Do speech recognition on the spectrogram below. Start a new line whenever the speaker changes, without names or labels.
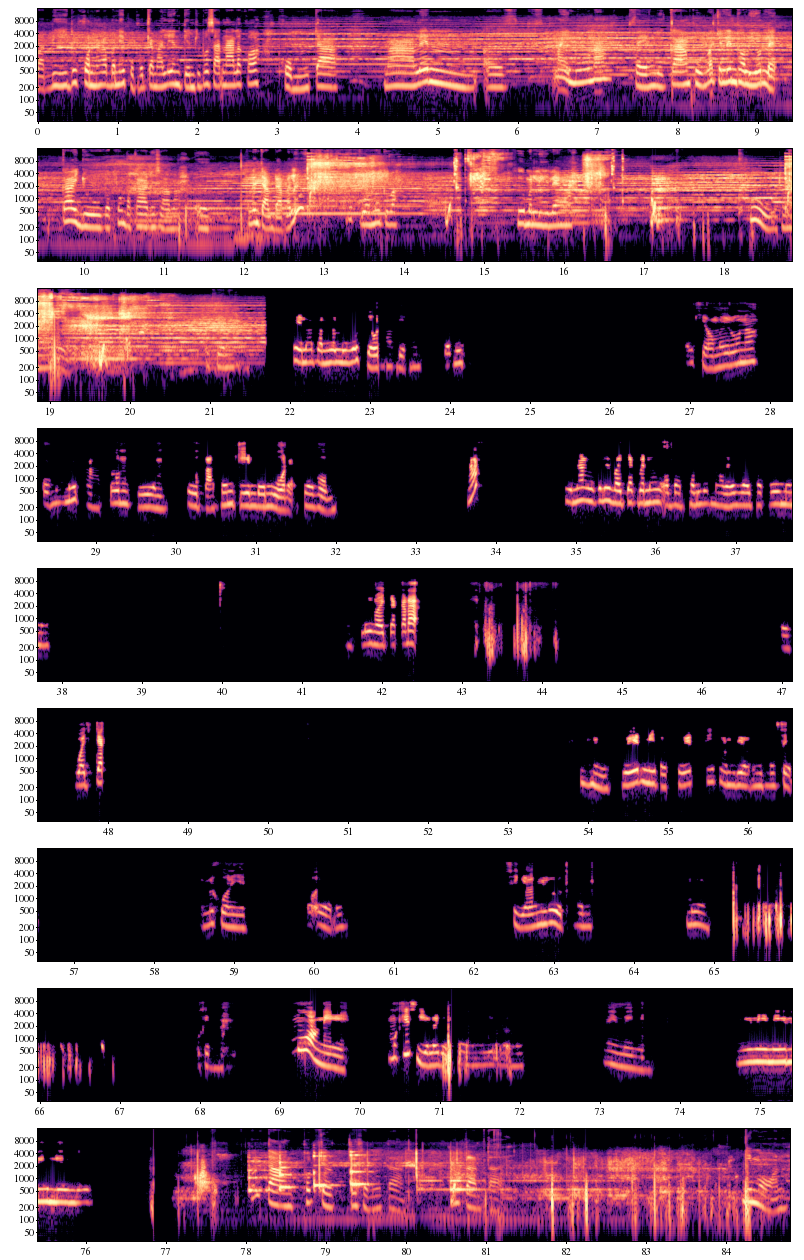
วัสดีทุกคนนะครับวันนี้ผมจะมาเล่นเกมซูเปอร์ซันะแล้วก็ผมจะมาเล่นเออไม่รู้นะแฝงหรือกลางผมว่าจะเล่นทรยศแหละ ก็อยู่กับช่องปากกาดีสามาเออเล่นจับดับไปเลยไม่กลัวไม่กลัวคือมันรีแรงนะคู่ทำไมโอเคนะโอเคนะตอนนี้รู้ว่าเขียวทางเด็กนะเขียวไม่รู้นะ ผมยังไม่ปาดต้นเกม คือปาต้นเกมโดนโหวตอะเชื่อผมฮะคือนั่งก็เลยไว้จักไปนั่งเอาบัตรทะลุมาแล้วไว้จักกู้ไหมนะเล่นไว้จักก็ได้ไว้จักเควสมีแต่เควสที่ทำเดียวมันจะเสร็จ มันไม่ควรยืนโอาแอบนะสีอะไรไม่รู้ทอนม่วงโอเคม่วงนี่เมื่อกี้สีอะไรเดี๋ยวทองมีอะไรนะไม่มีมีมีมีลืมลืมลืมน้ำตาลพบเจอเจอสน้ำตาลน้ำตาลตายนี่หมอนะ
